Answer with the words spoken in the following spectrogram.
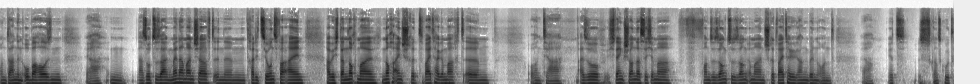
Und dann in Oberhausen, ja, in einer sozusagen Männermannschaft, in einem Traditionsverein, habe ich dann nochmal noch einen Schritt weiter gemacht. Ähm, und ja, also ich denke schon, dass ich immer von Saison zu Saison immer einen Schritt weiter gegangen bin und ja, jetzt ist es ganz gut.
